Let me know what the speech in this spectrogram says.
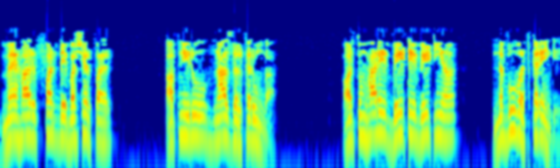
میں ہر فرد بشر پر اپنی روح نازل کروں گا اور تمہارے بیٹے بیٹیاں نبوت کریں گے۔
